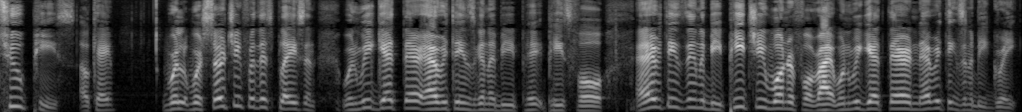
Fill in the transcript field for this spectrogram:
to peace. Okay, we're we're searching for this place, and when we get there, everything's gonna be peaceful and everything's gonna be peachy wonderful, right? When we get there, and everything's gonna be great.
